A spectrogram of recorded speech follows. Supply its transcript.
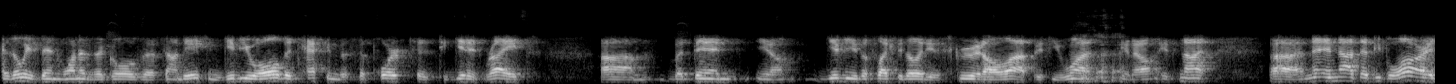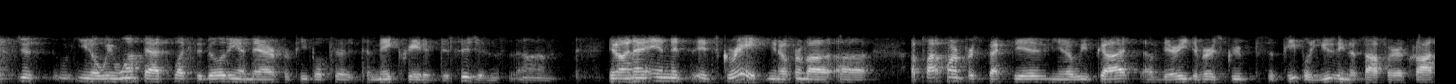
has always been one of the goals of the Foundation: give you all the tech and the support to to get it right. Um, but then, you know, give you the flexibility to screw it all up if you want. you know, it's not, uh, and not that people are. It's just you know we want that flexibility in there for people to to make creative decisions. Um, you know, and and it's it's great. You know, from a, a a platform perspective, you know, we've got a very diverse groups of people using the software across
